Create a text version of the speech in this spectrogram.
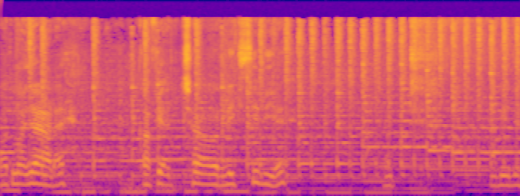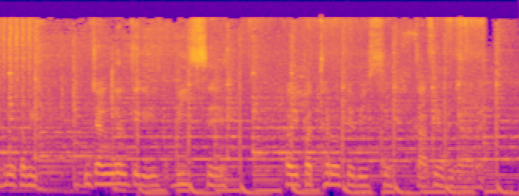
बहुत मज़ा आ रहा है। काफ़ी अच्छा और रिक्सी भी है। बट अभी देख लो कभी जंगल के बीच से, कभी पत्थरों के बीच से काफ़ी मज़ा आ रहा है।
